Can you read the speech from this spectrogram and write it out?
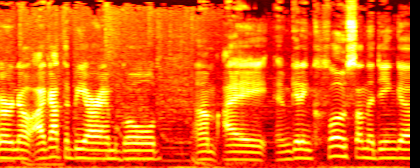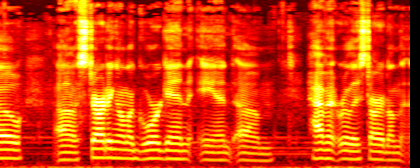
or no, I got the BRM Gold. Um, I am getting close on the Dingo, uh, starting on the Gorgon, and um, haven't really started on the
